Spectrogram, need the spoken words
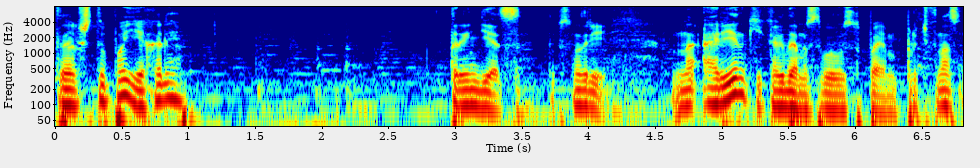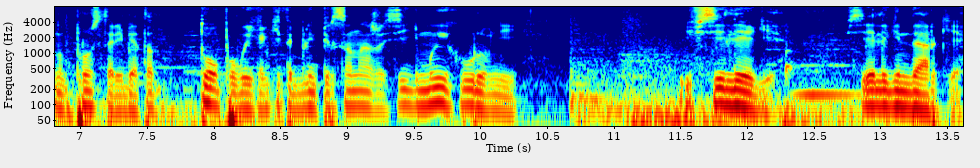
Так что поехали. Трендец Ты посмотри На аренке, когда мы с тобой выступаем Против нас, ну просто, ребята, топовые какие-то, блин, персонажи Седьмых уровней. И все леги Все легендарки.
